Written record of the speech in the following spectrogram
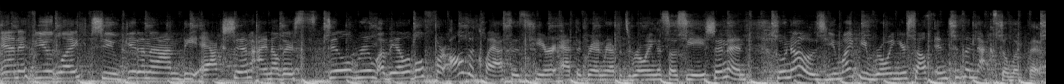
And if you'd like to get in on the action, I know there's still room available for all the classes here at the Grand Rapids Rowing Association, and who knows, you might be rowing yourself into the next Olympics.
